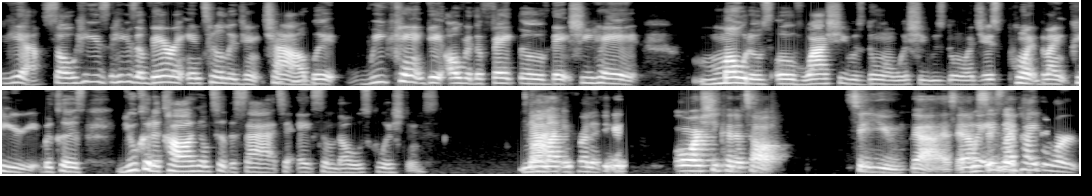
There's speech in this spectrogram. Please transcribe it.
yeah so he's he's a very intelligent mm-hmm. child but we can't get over the fact of that she had motives of why she was doing what she was doing just point blank period because you could have called him to the side to ask him those questions. Not like in front of you or she could have talked to you guys and i'm well, saying like, paperwork.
